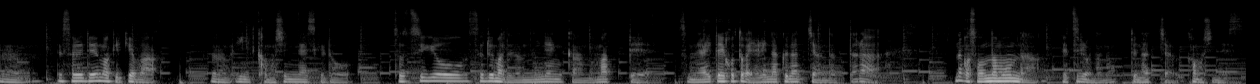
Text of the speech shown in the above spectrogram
うん、でそれでうまくいけば、うん、いいかもしれないですけど卒業するまでの2年間待ってそのやりたいことがやれなくなっちゃうんだったらなんかそんなもんな熱量なのってなっちゃうかもしれないです。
